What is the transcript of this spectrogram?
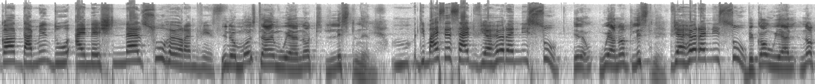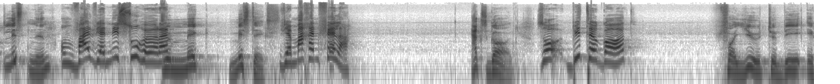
Gott, damit du eine schnell zuhören willst. You know, most time we are not listening. Die meiste Zeit, wir hören nicht zu. You know, we are not listening. Wir hören nicht zu. Because we are not listening, Und weil wir nicht we zuhören, make mistakes. wir machen Fehler. Ask God So, bitte Gott, for you to be a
